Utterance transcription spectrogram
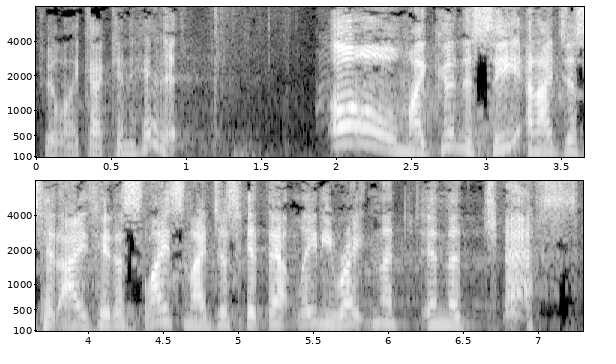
feel like I can hit it. Oh my goodness! See, and I just hit. I hit a slice, and I just hit that lady right in the in the chest.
